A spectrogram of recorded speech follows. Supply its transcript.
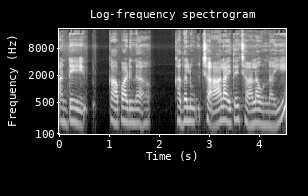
అంటే కాపాడిన కథలు చాలా అయితే చాలా ఉన్నాయి.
